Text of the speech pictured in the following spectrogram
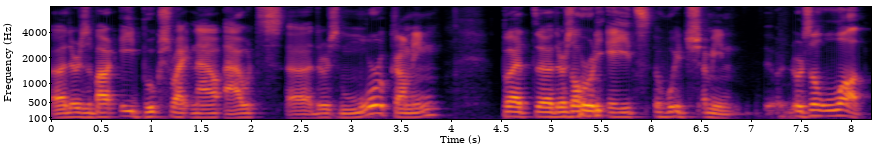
Uh, there's about eight books right now out. Uh, there's more coming, but uh, there's already eight, which, I mean, there's a lot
